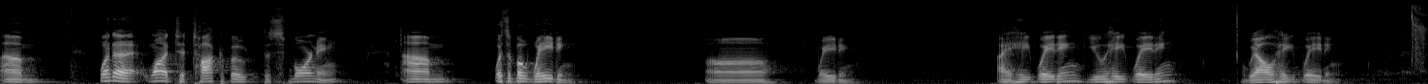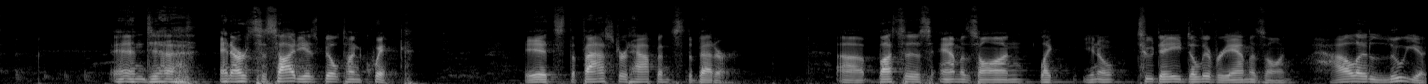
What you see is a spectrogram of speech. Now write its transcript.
Um, what I wanted to talk about this morning um, was about waiting. Uh, waiting. I hate waiting. You hate waiting. We all hate waiting. And, uh, and our society is built on quick. It's the faster it happens, the better. Uh, buses, Amazon, like you know, two day delivery, Amazon. Hallelujah,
